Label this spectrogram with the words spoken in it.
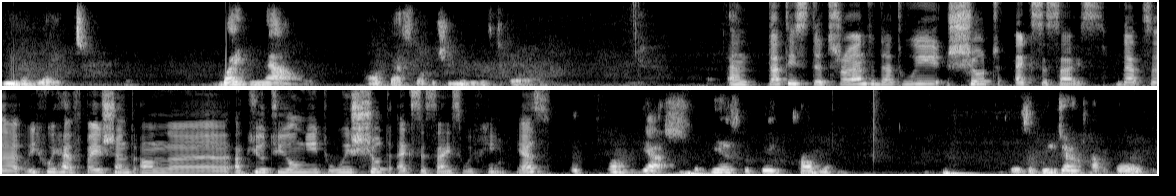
even late right now, our best opportunity is to go early. And that is the trend that we should exercise. That uh, if we have patient on uh, acute unit, we should exercise with him. Yes. Yes, but here's the big problem. is that we don't have a therapy.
